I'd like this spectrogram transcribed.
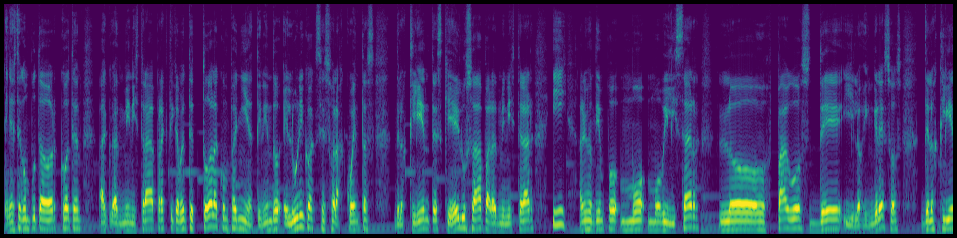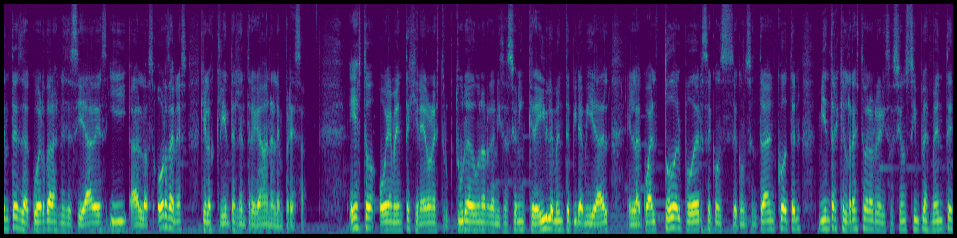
En este computador, Cotten administraba prácticamente toda la compañía, teniendo el único acceso a las cuentas de los clientes que él usaba para administrar y al mismo tiempo movilizar los pagos de y los ingresos de los clientes de acuerdo a las necesidades y a las órdenes que los clientes le entregaban a la empresa. Esto obviamente genera una estructura de una organización increíblemente piramidal en la cual todo el poder se, se concentraba en Cotten, mientras que el resto de la organización simplemente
